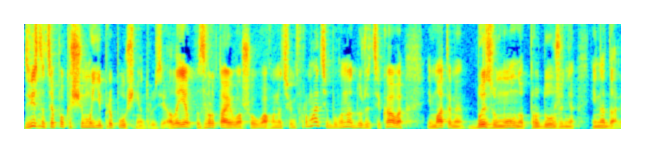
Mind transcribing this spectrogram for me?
Звісно, це поки що мої припущення, друзі, але я звертаю вашу увагу на цю інформацію, бо вона дуже цікава і матиме безумовно продовження і надалі.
